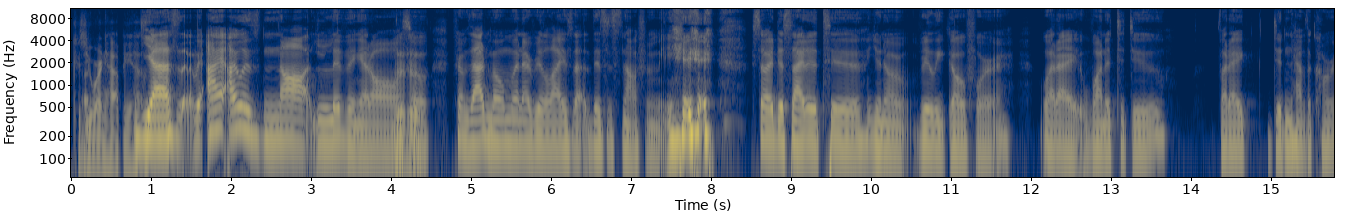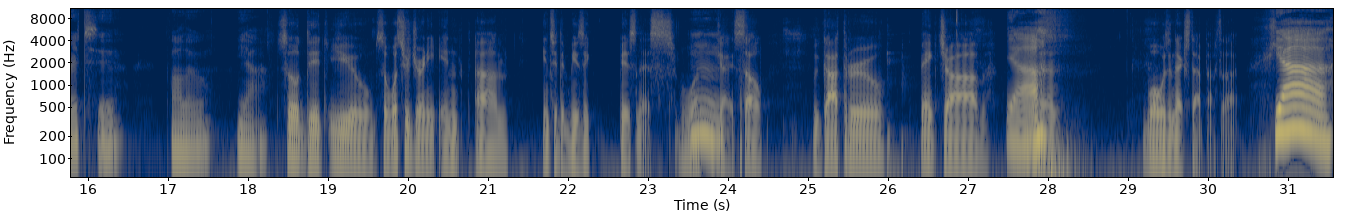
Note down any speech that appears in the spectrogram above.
Because you weren't happy, huh? yes. I, I was not living at all. Mhm. so from that moment i realized that this is not for me. So i decided to you know really go for what i wanted to do but i didn't have the courage to follow yeah So did you? So what's your journey in um into the music business? What Mm. guys? So we got through bank job, yeah and then what was the next step after that? Yeah.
